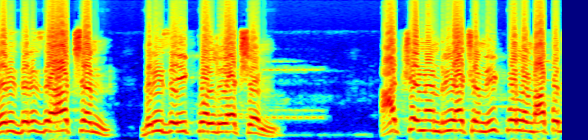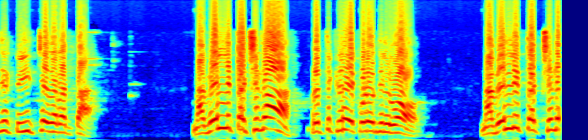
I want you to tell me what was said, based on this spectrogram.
where is there is the action there is a equal reaction action and reaction equal and opposite each other ಅಂತ. ನಾವೆಲ್ಲಿ ತಕ್ಷಣ ಪ್ರತಿಕ್ರಿಯೆ ಕೊಡೋದಿಲ್ವೋ ನಾವೆಲ್ಲಿ ತಕ್ಷಣ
